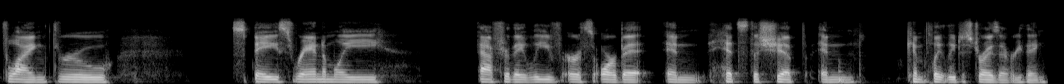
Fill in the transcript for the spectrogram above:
flying through space randomly after they leave Earth's orbit and hits the ship and completely destroys everything.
